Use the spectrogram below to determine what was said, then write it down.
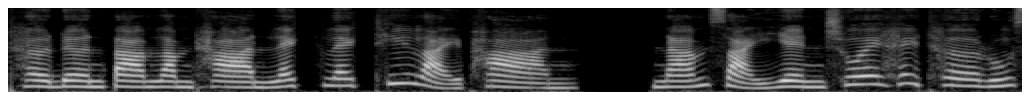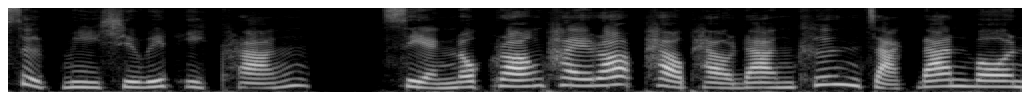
เธอเดินตามลำธารเล็กๆ ที่ไหลผ่าน น้ำใสเย็นช่วยให้เธอรู้สึกมีชีวิตอีกครั้ง เสียงนกร้องไพเราะแผ่วๆดังขึ้นจากด้านบน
